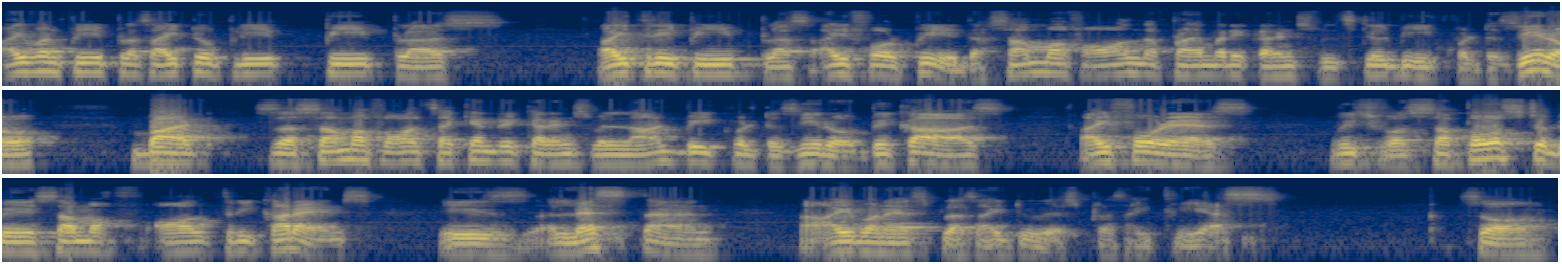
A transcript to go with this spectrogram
I1P plus I2P plus I3P plus I4P. The sum of all the primary currents will still be equal to 0, but the sum of all secondary currents will not be equal to 0 because I4S, which was supposed to be sum of all three currents, is less than I1S plus I2S plus I3S. So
